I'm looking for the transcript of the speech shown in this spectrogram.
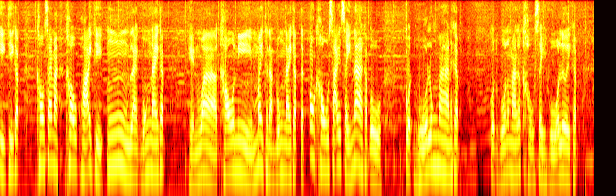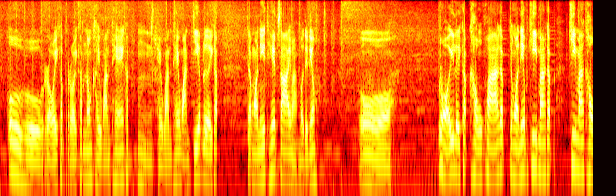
อีกทีครับ เข้าซ้ายมาเข้าขวาอีกทีอืมแหลกวงในครับ เห็นว่าเขานี่ไม่ถนัดวงในครับ แต่ต้องเข้าซ้ายใส่หน้าครับโอ้กดหัวลงมานะครับ กดหัวลงมาแล้วเข่าใส่หัวเลยครับ โอ้โหร้อยครับร้อยครับน้องไข่หวานแท้ครับอืมไข่หวานแท้หวานเจี๊ยบเลยครับจังหวะนี้เทปทรายมาโมเดลเดียวโอ้ร้อยเลยครับเข่าขวาครับจังหวะนี้ขี้มาครับขี้มาเข่า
